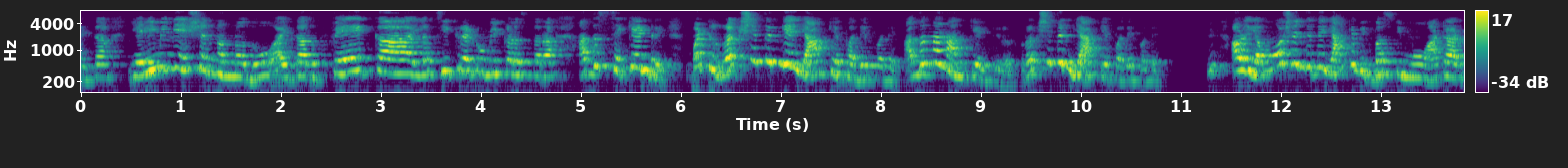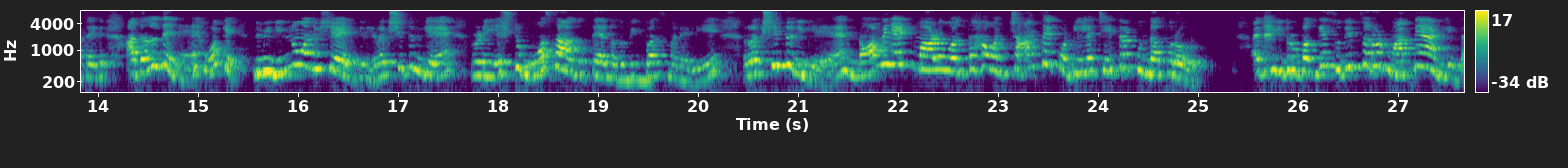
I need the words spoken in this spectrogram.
ಆಯ್ತಾ? ಎಲಿಮಿನೇಷನ್ ಅನ್ನೋದು, ಆಯ್ತಾ? ಅದು ಫೇಕಾ ಇಲ್ಲ ಸೀಕ್ರೆಟ್ ರೂಮಿಗೆ ಕಳಿಸ್ತಾರ, ಅದು ಸೆಕೆಂಡ್ರಿ ಬಟ್ ರಕ್ಷಿತನ್ಗೆ ಯಾಕೆ ಪದೇ ಪದೇ? ಅದನ್ನ ನಾನು ಕೇಳ್ತಿರೋದು. ರಕ್ಷಿತನ್ಗೆ ಯಾಕೆ ಪದೇ ಪದೇ? ಅವಳ ಎಮೋಷನ್ ಜೊತೆ ಯಾಕೆ ಬಿಗ್ ಬಾಸ್ ಟೀಮು ಆಟ ಆಡ್ತಾ ಇದೆ? ಅದಲ್ದೇನೆ ಓಕೆ ನಿಮಗೆ ಇನ್ನೂ ಒಂದು ವಿಷಯ ಹೇಳ್ತೀನಿ. ರಕ್ಷಿತನ್ಗೆ ನೋಡಿ, ಎಷ್ಟು ಮೋಸ ಆಗುತ್ತೆ ಅನ್ನೋದು ಬಿಗ್ ಬಾಸ್ ಮನೆಯಲ್ಲಿ. ರಕ್ಷಿತನಿಗೆ ನಾಮಿನೇಟ್ ಮಾಡುವಂತಹ ಒಂದು ಚಾನ್ಸೇ ಕೊಡ್ಲಿಲ್ಲ ಚೈತ್ರ ಕುಂದಾಪುರ ಅವರು ಆಯ್ತಾ, ಇದ್ರ ಬಗ್ಗೆ ಸುದೀಪ್ ಸರ್ ಅವ್ರು ಮಾತನೇ ಆಡ್ಲಿಲ್ಲ.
